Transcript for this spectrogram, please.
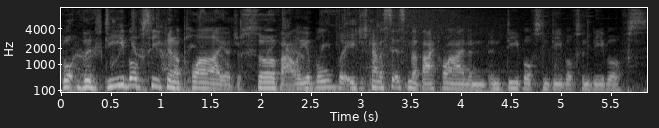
but the debuffs he can apply are just so valuable that he just kind of sits in the back line and, and debuffs and debuffs and debuffs.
